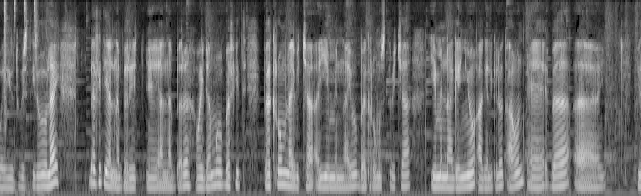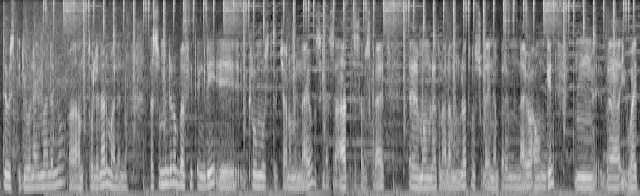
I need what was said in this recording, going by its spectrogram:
ወይ ዩቱብ ስቱዲዮ ላይ በፊት ያልነበረ ወይ ደግሞ በፊት በክሮም ላይ ብቻ የምናየው በክሮም ውስጥ ብቻ የምናገኘው አገልግሎት አሁን ዩቱብ ስቱዲዮ ላይ ማለት ነው አምጥቶልናል ማለት ነው። እሱ ምንድነው? በፊት እንግዲህ ክሮም ውስጥ ብቻ ነው የምናየው ስለ ሰዓት subscribe መሙላቱን አለመሙላቱን እሱ ላይ ነበር የምናየው። አሁን ግን በ YT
